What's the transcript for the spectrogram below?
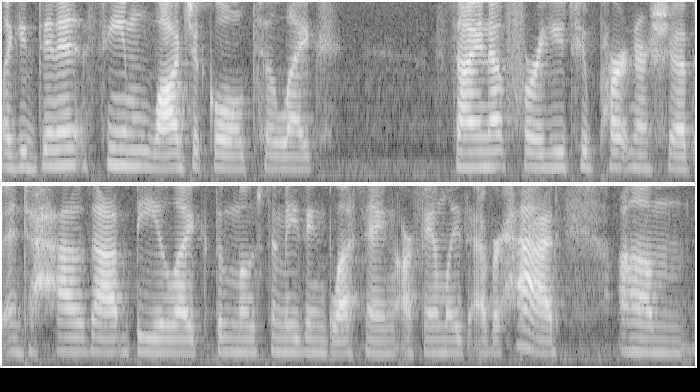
Like it didn't seem logical to like sign up for a YouTube partnership and to have that be like the most amazing blessing our family's ever had. Um,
